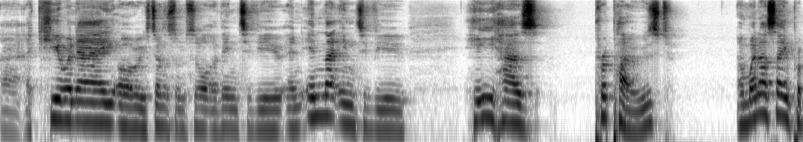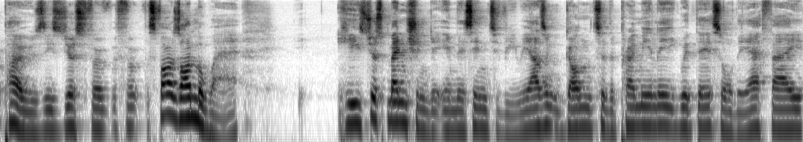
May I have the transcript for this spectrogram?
uh, a Q&A or he's done some sort of interview. And in that interview he has proposed. And when I say proposed he's just for, for as far as I'm aware he's just mentioned it in this interview. He hasn't gone to the Premier League with this or the FA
